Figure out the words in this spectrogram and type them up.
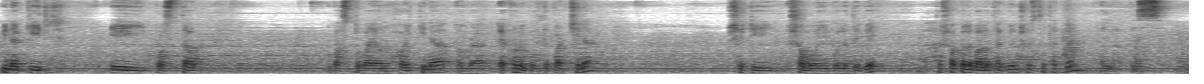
পিনাকির এই প্রস্তাব বাস্তবায়ন হয় কি না আমরা এখনও বলতে পারছি না। সেটি সময় বলে দেবে। তো সকলে ভালো থাকবেন, সুস্থ থাকবেন। আল্লাহ হাফিজ।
